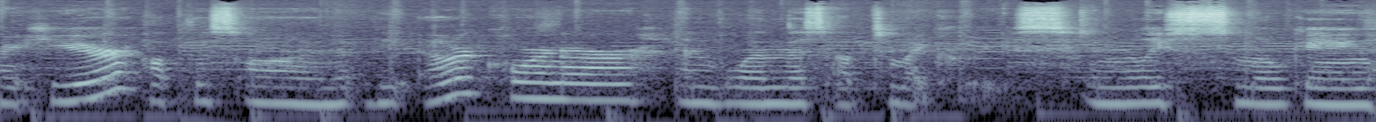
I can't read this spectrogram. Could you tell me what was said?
right here. Pop this on the outer corner and blend this up to my crease. And really smoking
